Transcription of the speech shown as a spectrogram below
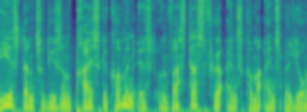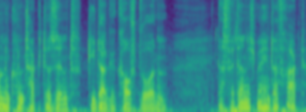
Wie es dann zu diesem Preis gekommen ist und was das für 1,1 Millionen Kontakte sind, die da gekauft wurden, das wird dann nicht mehr hinterfragt.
